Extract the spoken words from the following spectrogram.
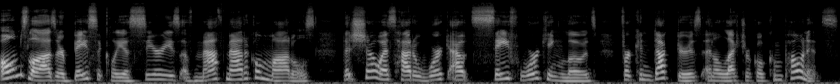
Ohm's laws are basically a series of mathematical models that show us how to work out safe working loads for conductors and electrical components.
